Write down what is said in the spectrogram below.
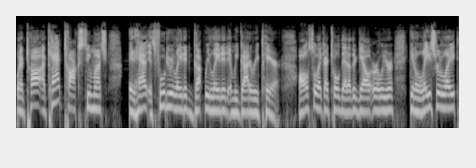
when a, ta- a cat talks too much, it has it's food related, gut related, and we got to repair. Also, like I told that other gal earlier, get a laser light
